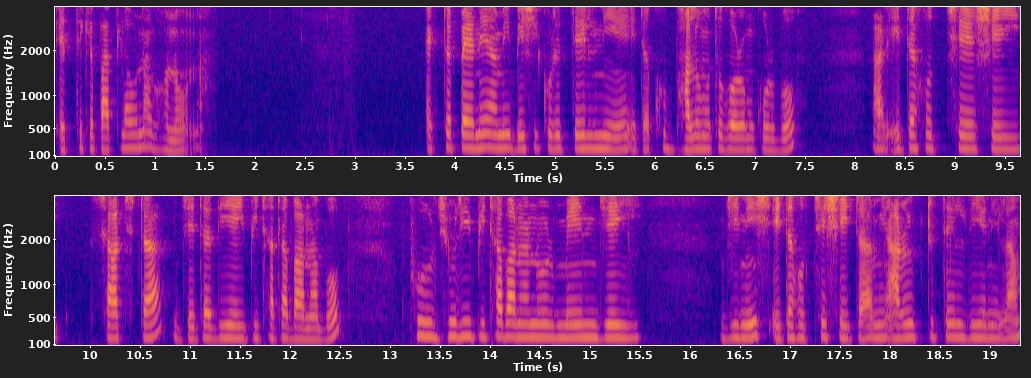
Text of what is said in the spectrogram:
এর থেকে পাতলাও না, ঘনও না। একটা প্যানে আমি বেশি করে তেল নিয়ে এটা খুব ভালো মতো গরম করব। আর এটা হচ্ছে সেই সাজটা যেটা দিয়ে এই পিঠাটা বানাবো। ফুলঝুরি পিঠা বানানোর মেন যেই জিনিস, এটা হচ্ছে সেইটা। আমি আরও একটু তেল দিয়ে নিলাম।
